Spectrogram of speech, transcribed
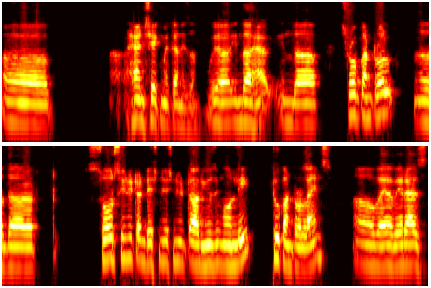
uh, handshake mechanism. We are in the in the strobe control, uh, the source unit and destination unit are using only two control lines, uh, where, whereas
